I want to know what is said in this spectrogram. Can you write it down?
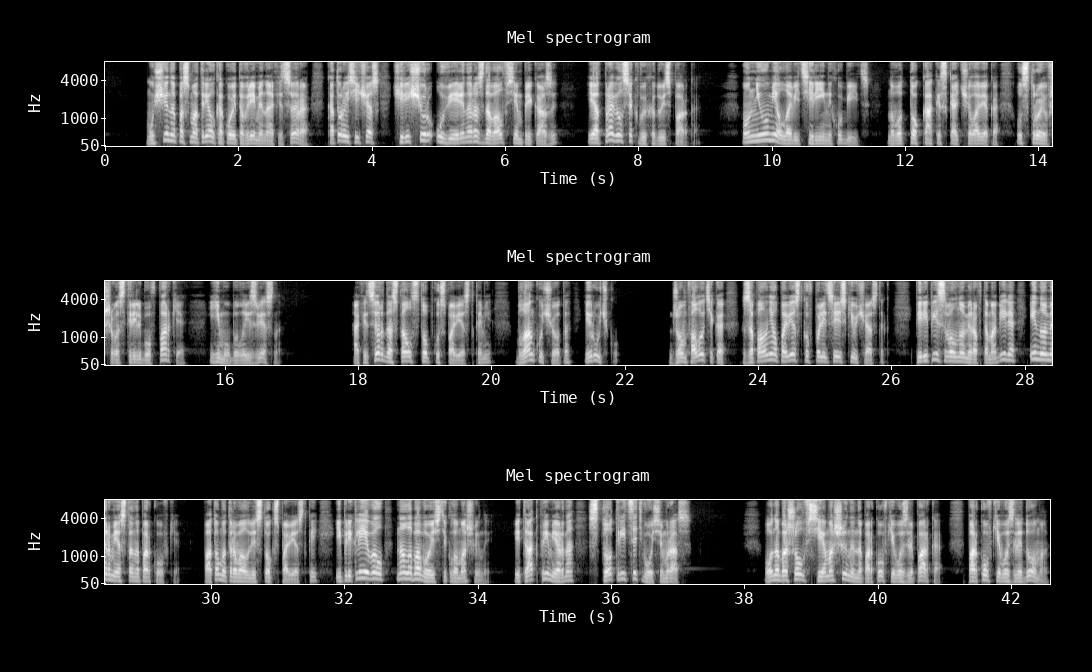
Мужчина посмотрел какое-то время на офицера, который сейчас чересчур уверенно раздавал всем приказы, и отправился к выходу из парка. Он не умел ловить серийных убийц, но вот то, как искать человека, устроившего стрельбу в парке, ему было известно. Офицер достал стопку с повестками, бланк учета и ручку. Джон Фалотика заполнял повестку в полицейский участок, переписывал номер автомобиля и номер места на парковке потом отрывал листок с повесткой и приклеивал на лобовое стекло машины. И так примерно 138 раз. Он обошел все машины на парковке возле парка, парковке возле дома,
